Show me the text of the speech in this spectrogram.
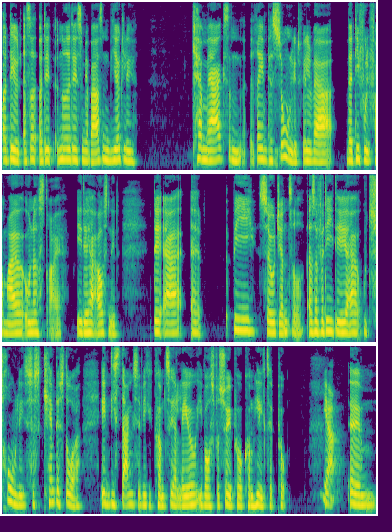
og det, er altså, og det er noget af det, som jeg bare sådan virkelig kan mærke sådan rent personligt vil være værdifuldt for mig at understrege i det her afsnit. Det er at be so gentle. Altså fordi det er utrolig så kæmpestor en distance, vi kan komme til at lave i vores forsøg på at komme helt tæt på. Ja. Øhm,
